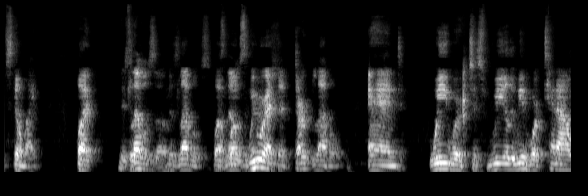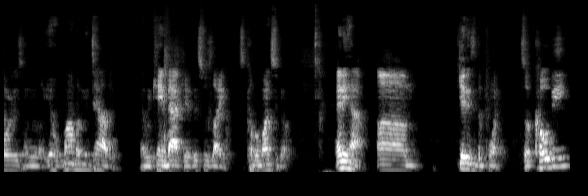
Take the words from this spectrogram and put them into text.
still might, but There's levels though. there's levels. But There's levels we were at the dirt level and we were just really, we had worked 10 hours and we were like, yo, Mamba mentality. And we came back here. This was like a couple months ago. Anyhow, um, getting to the point. So Kobe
